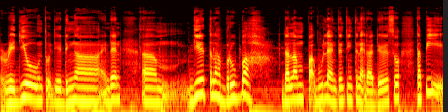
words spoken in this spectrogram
Radio untuk dia dengar. And then um, Dia telah berubah dalam 4 bulan tentu internet dah ada. So tapi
